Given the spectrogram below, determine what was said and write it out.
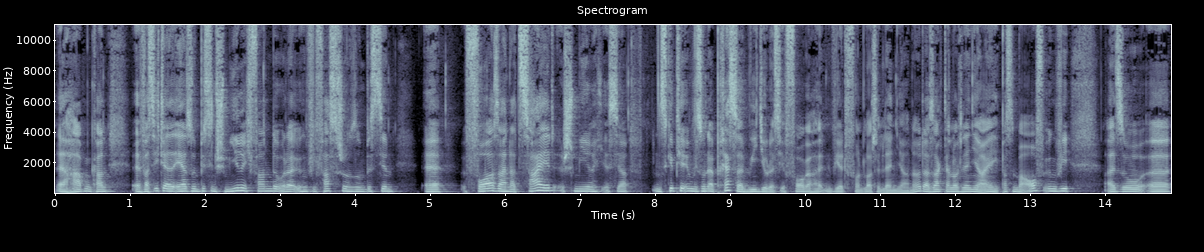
äh, haben kann. Äh, was ich da eher so ein bisschen schwierig fand oder irgendwie fast schon so ein bisschen äh, vor seiner Zeit schmierig ist ja, es gibt hier irgendwie so ein Erpresservideo, das ihr vorgehalten wird von Lotte Lenya, ne? Da sagt dann Lotte Lenya, hey, passen mal auf irgendwie, also äh,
